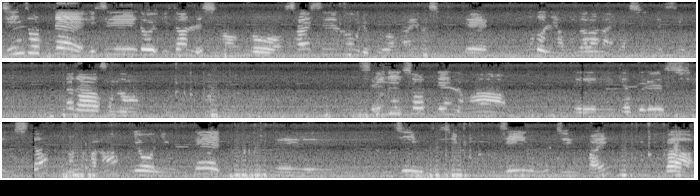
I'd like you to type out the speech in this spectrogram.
腎臓って一度傷んでしまうと再生能力がないらしくて、喉には戻らないらしいんですよ。ただ、その、水腎症っていうのは、えー、逆流した？なのかな？量によって、えー、腎腎腎腎肺が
